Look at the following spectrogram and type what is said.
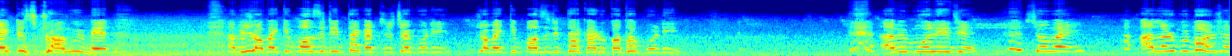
আমি একটা স্ট্রং উইমেন আমি সবাইকে পজিটিভ থাকার চেষ্টা করি। সবাইকে পজিটিভ থাকার কথা বলি। আমি বলি যে, সবাই আল্লাহর উপর ভরসা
